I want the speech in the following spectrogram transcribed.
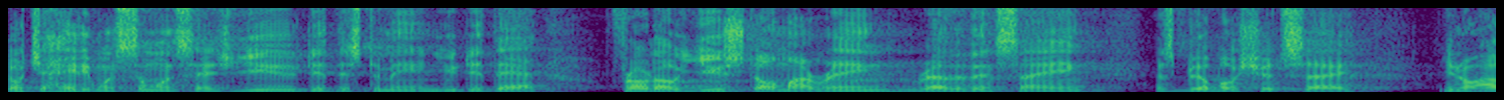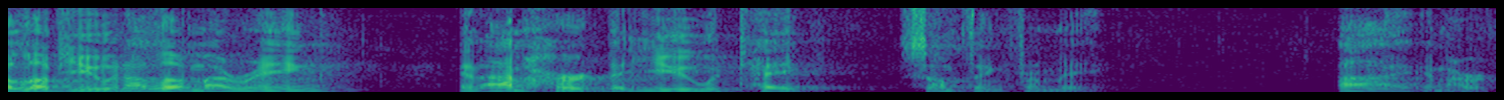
Don't you hate it when someone says, You did this to me and you did that? Frodo, you stole my ring, rather than saying, as Bilbo should say, You know, I love you and I love my ring, and I'm hurt that you would take something from me. I am hurt.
